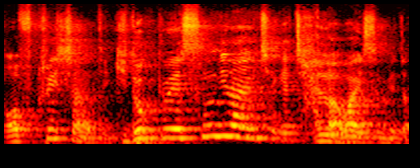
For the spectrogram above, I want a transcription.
of Christianity, 기독교의 승리라는 책에 잘 나와 있습니다.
